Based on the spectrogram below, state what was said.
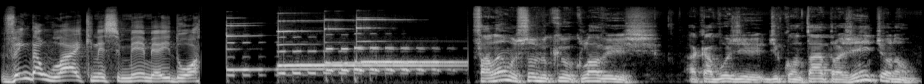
Vem dar um like nesse meme aí do Falamos sobre o que o Clóvis acabou de, de contar pra gente ou não?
